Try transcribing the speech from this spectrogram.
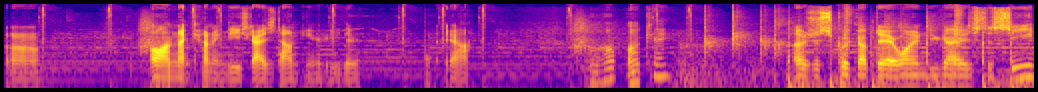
So... Oh, I'm not counting these guys down here either. But yeah. Well, okay. That was just a quick update I wanted you guys to see.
